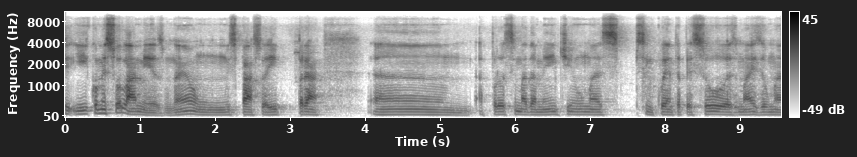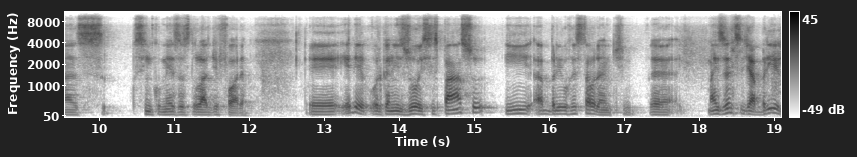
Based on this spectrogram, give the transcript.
e começou lá mesmo, né? um espaço aí para hum, aproximadamente umas 50 pessoas, mais umas cinco mesas do lado de fora. É, ele organizou esse espaço e abriu o restaurante. É, mas antes de abrir,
